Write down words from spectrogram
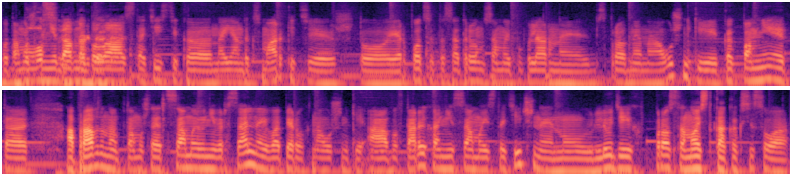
потому что недавно была далее. статистика на Яндекс Маркете, что AirPods это с отрывом самые популярные беспроводные наушники. И, как по мне, это оправдано, потому что это самые универсальные, во-первых, наушники, а во-вторых, они самые эстетичные. Ну, люди их просто носят как аксессуар.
